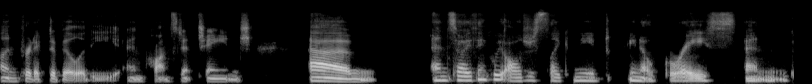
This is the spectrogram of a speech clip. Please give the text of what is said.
unpredictability and constant change. Um, and so i think we all just like need you know grace and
